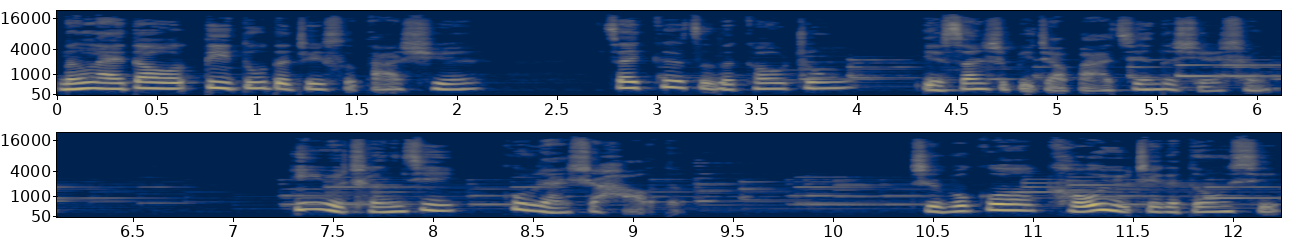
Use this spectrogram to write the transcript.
能来到帝都的这所大学，在各自的高中也算是比较拔尖的学生。英语成绩固然是好的，只不过口语这个东西，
